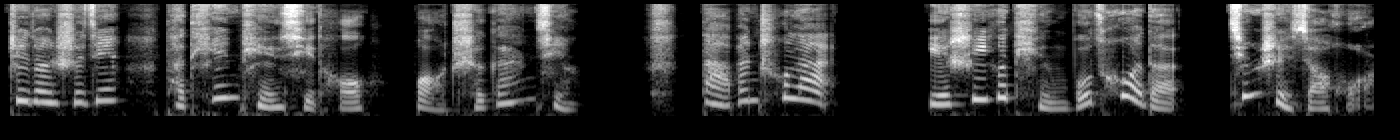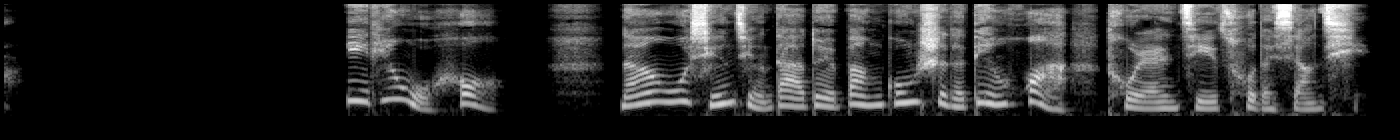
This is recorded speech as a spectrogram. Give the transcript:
这段时间，他天天洗头，保持干净，打扮出来也是一个挺不错的精神小伙。一天午后，南吴刑警大队办公室的电话突然急促的响起，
